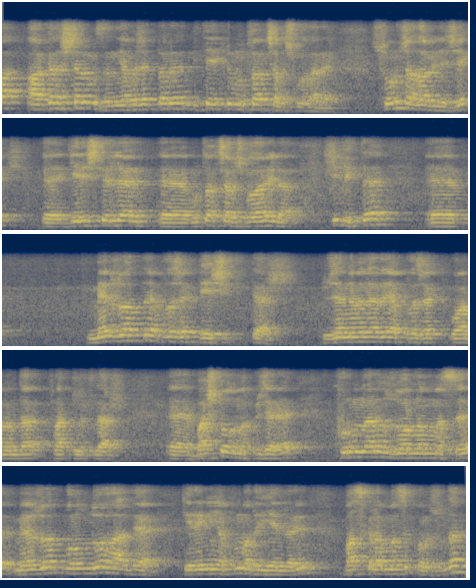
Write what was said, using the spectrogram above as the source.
bu arkadaşlarımızın yapacakları nitelikli mutfak çalışmaları, sonuç alabilecek, e, geliştirilen e, mutfak çalışmalarıyla birlikte e, mevzuatta yapılacak değişiklikler, düzenlemelerde yapılacak bu anlamda farklılıklar, e, başta olmak üzere kurumların zorlanması, mevzuat bulunduğu halde gereğinin yapılmadığı yerlerin baskılanması konusunda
